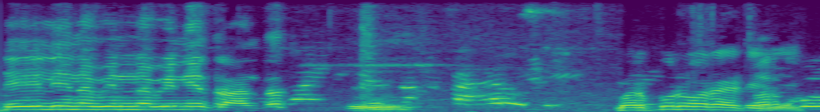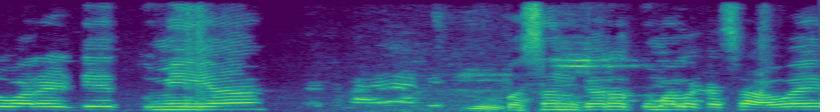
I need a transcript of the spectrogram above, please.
डेली नवीन नवीन येत राहतात. भरपूर व्हरायटी भरपूर व्हरायटी तुम्ही या. पसंत करा तुम्हाला कसं हवंय.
